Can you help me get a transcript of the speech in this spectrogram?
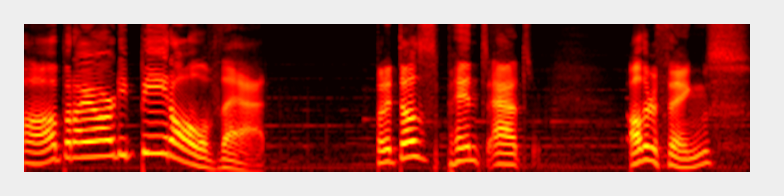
Aw, but I already beat all of that. But it does hint at other things.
